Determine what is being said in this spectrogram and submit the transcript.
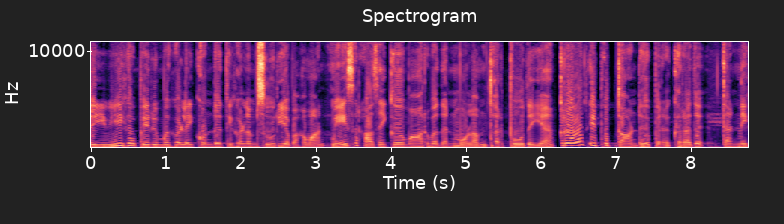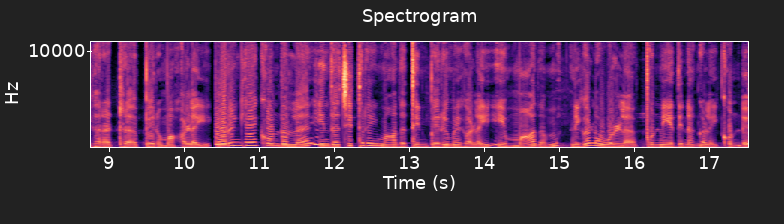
தெய்வீக பெருமைகளை கொண்டு திகழும் சூரிய பகவான் மேசராசைக்கு மாறுவதன் மூலம் தற்போதைய குரோதி புத்தாண்டு பிறக்கிறது. தன்னிகரற்ற பெருமகளை ஒருங்கே கொண்டுள்ள இந்த சித்திரை மாதத்தின் பெருமைகளை இம்மாதம் நிகழவுள்ள புண்ணிய தினங்களை கொண்டு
